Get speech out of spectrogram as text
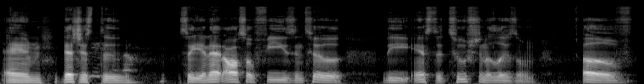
And that's just the see, and that also feeds into the institutionalism of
